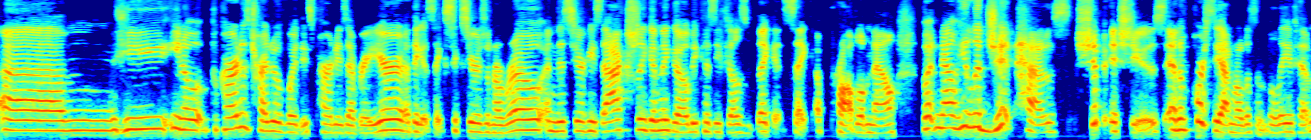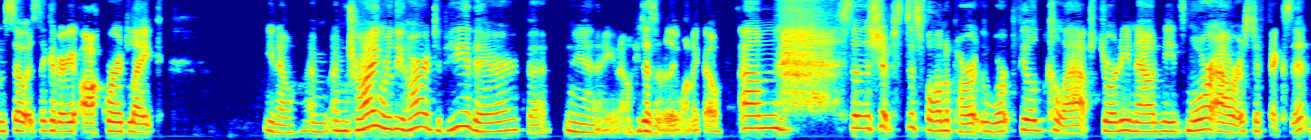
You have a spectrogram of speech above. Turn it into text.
Um, he, you know, Picard has tried to avoid these parties every year. I think it's like six years in a row, and this year he's actually going to go because he feels like it's like a problem now. But now he legit has ship issues, and of course the admiral doesn't believe him. So it's like a very awkward, like, you know, I'm I'm trying really hard to be there, but yeah, you know, he doesn't really want to go. Um. So the ship's just fallen apart. The warp field collapsed. Geordi now needs more hours to fix it.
